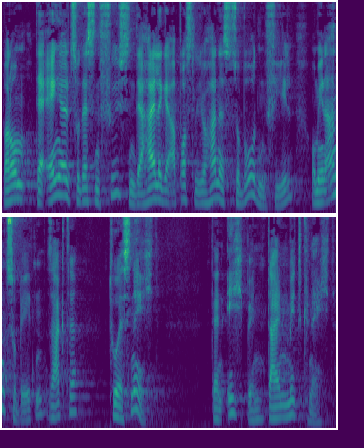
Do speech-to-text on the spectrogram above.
warum der Engel, zu dessen Füßen der heilige Apostel Johannes zu Boden fiel, um ihn anzubeten, sagte, tu es nicht, denn ich bin dein Mitknecht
